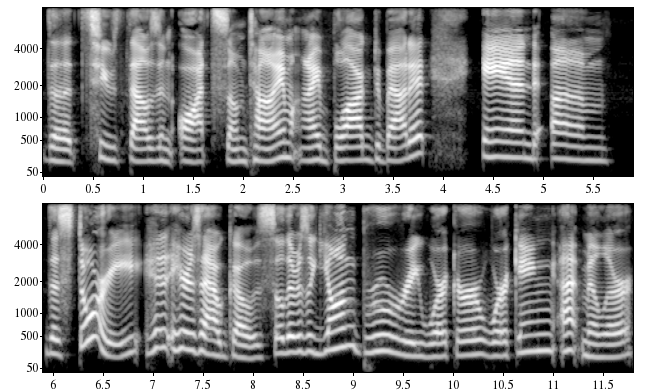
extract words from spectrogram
the 2000 aughts sometime. I blogged about it. And um, the story here's how it goes. So there was a young brewery worker working at Miller,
